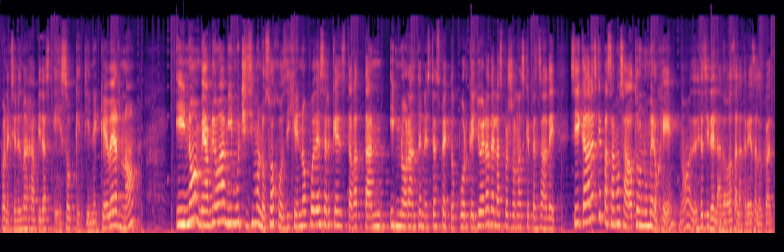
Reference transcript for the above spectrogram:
conexiones más rápidas, eso que tiene que ver, ¿no? Y no, me abrió a mí muchísimo los ojos. Dije, no puede ser que estaba tan ignorante en este aspecto, porque yo era de las personas que pensaba de, sí, cada vez que pasamos a otro número G, ¿no? Es decir, de la 2 a la 3 a la 4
